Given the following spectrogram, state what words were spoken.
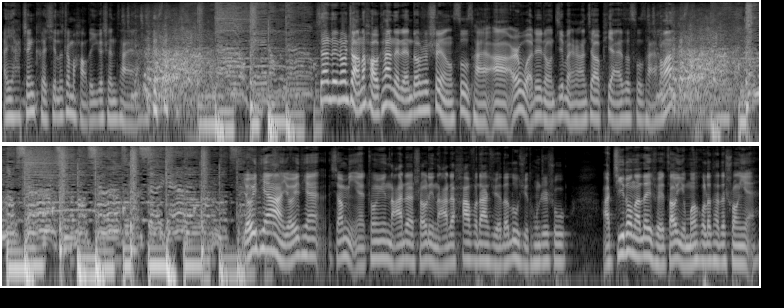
哎呀，真可惜了，这么好的一个身材啊！像这种长得好看的人都是摄影素材啊，而我这种基本上叫 PS 素材，好吗？有一天啊，有一天，小米终于拿着手里拿着哈佛大学的录取通知书，啊，激动的泪水早已模糊了他的双眼，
